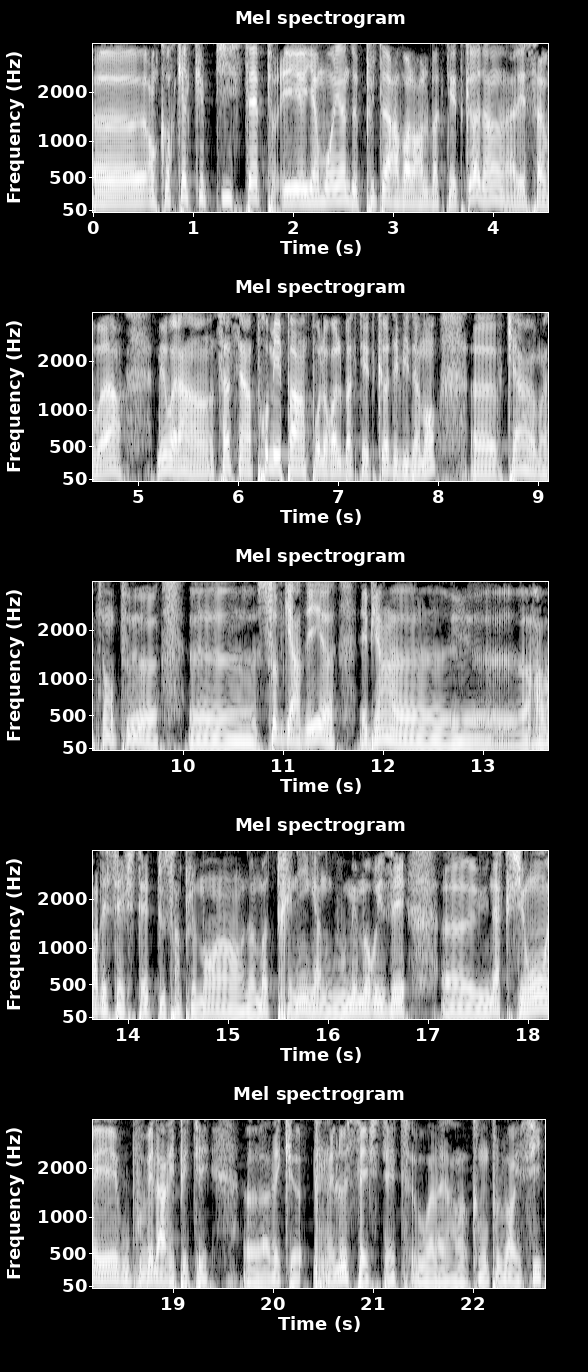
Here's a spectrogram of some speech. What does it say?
Euh, encore quelques petits steps et il y a moyen de plus tard avoir le rollback netcode, hein, allez savoir. Mais voilà, hein, ça c'est un premier pas hein, pour le rollback netcode évidemment, euh, car maintenant on peut euh, sauvegarder, eh bien avoir des save states tout simplement hein, dans le mode training. donc vous mémorisez une action et vous pouvez la répéter avec le save state. Voilà, comme on peut le voir ici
